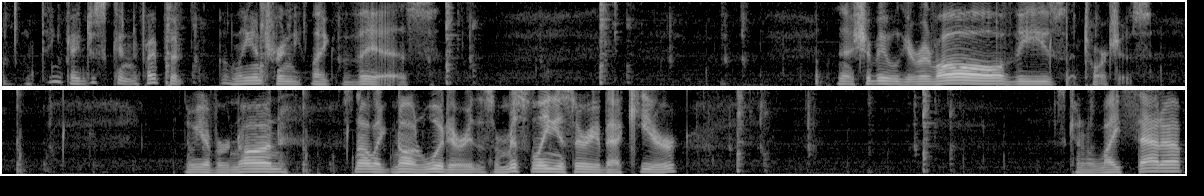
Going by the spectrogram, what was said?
I think I just can, if I put a lantern like this, then I should be able to get rid of all of these torches. Then we have our non, it's not like non-wood area, this is our miscellaneous area back here. Kind of light that up.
